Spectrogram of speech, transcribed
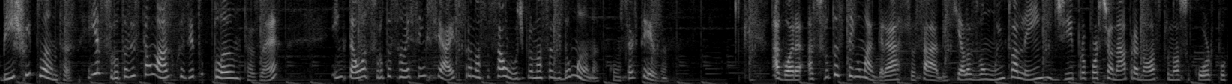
Bicho e planta. E as frutas estão lá no quesito plantas, né? Então as frutas são essenciais para nossa saúde, para nossa vida humana, com certeza. Agora, as frutas têm uma graça, sabe? Que elas vão muito além de proporcionar para nós, para o nosso corpo,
